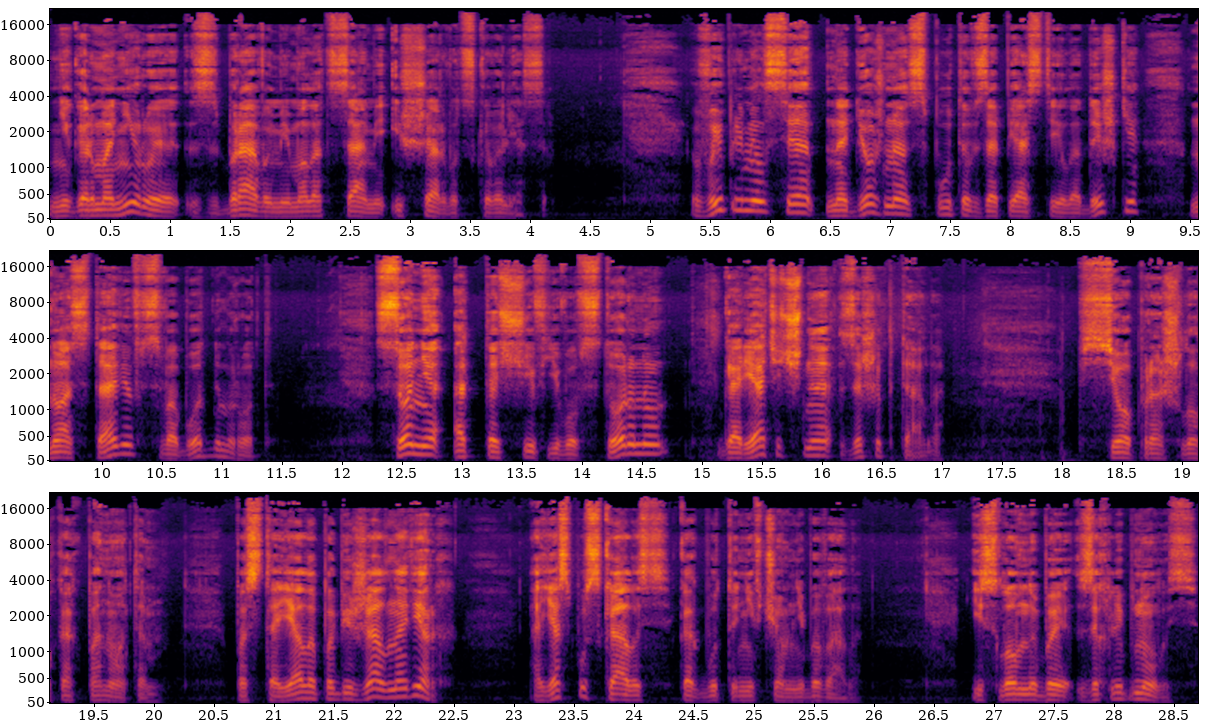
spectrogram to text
не гармонируя с бравыми молодцами из Шервудского леса. Выпрямился, надежно спутав запястье и лодыжки, но оставив свободным рот. Соня, оттащив его в сторону, горячечно зашептала. Все прошло как по нотам. Постояла, побежал наверх, а я спускалась, как будто ни в чем не бывало. И словно бы захлебнулась,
